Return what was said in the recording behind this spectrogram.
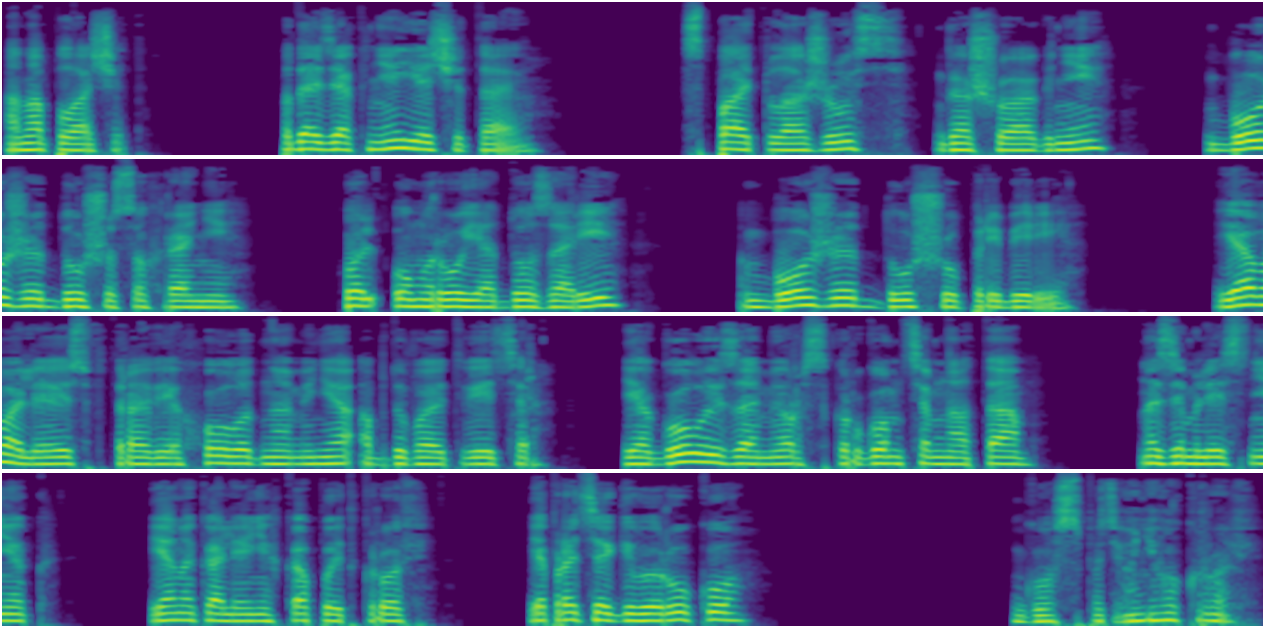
Она плачет. Подойдя к ней, я читаю. «Спать ложусь, гашу огни, Боже, душу сохрани. Коль умру я до зари, Боже, душу прибери». Я валяюсь в траве, холодно, меня обдувает ветер. Я голый замерз, кругом темнота. На земле снег. Я на коленях капает кровь. Я протягиваю руку. Господи, у него кровь.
